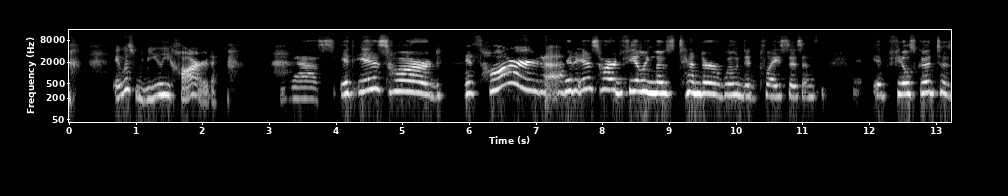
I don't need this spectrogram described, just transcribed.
It was really hard. Yes. It is hard. It's hard. It is hard feeling those tender, wounded places, and it feels good to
